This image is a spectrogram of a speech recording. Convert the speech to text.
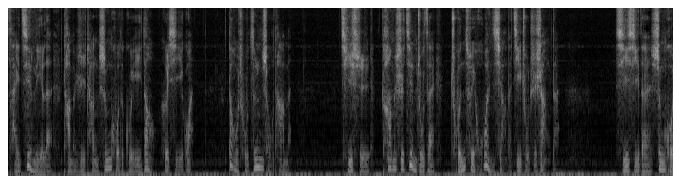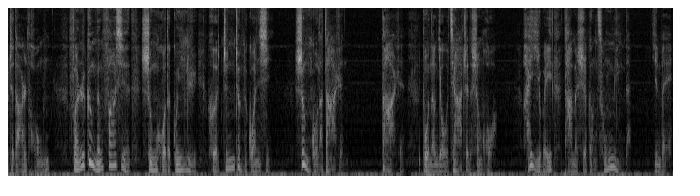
才建立了他们日常生活的轨道和习惯，到处遵守他们。其实他们是建筑在纯粹幻想的基础之上的。嬉戏的生活着的儿童，反而更能发现生活的规律和真正的关系，胜过了大人。大人不能有价值的生活，还以为他们是更聪明的。因为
